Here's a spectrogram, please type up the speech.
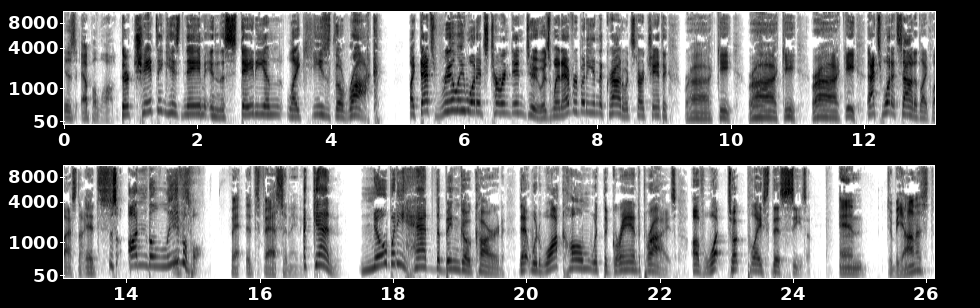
his epilogue. They're chanting his name in the stadium like he's the rock. Like that's really what it's turned into is when everybody in the crowd would start chanting Rocky, Rocky, Rocky. That's what it sounded like last night. It's- just unbelievable. Fa- It's fascinating. Again, nobody had the bingo card that would walk home with the grand prize of what took place this season. And to be honest,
